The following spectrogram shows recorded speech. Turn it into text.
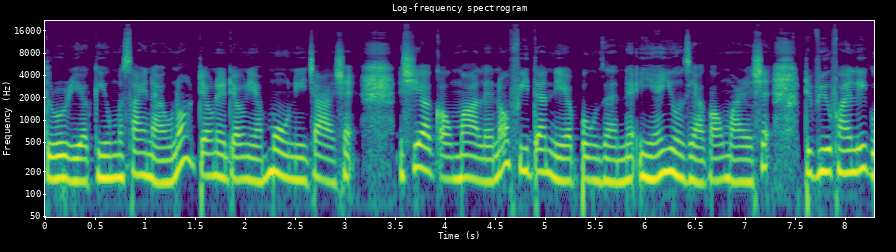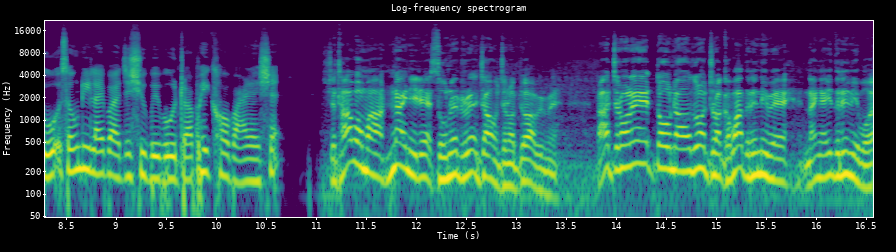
သူတို့တွေကဂယုံမဆိုင်နိုင်ဘူးနော်တယောက်နဲ့တယောက်နေကမှုန်နေကြရရှင် အရှိရကောင်မလည်းเนาะဖီတက်နေတဲ့ပုံစံနဲ့အရင်ယွန်စရာကောင်းပါတယ်ရှင့်ဒီဗီဒီယိုဖိုင်လေးကိုအဆုံးထိလိုက်ပါကြည့်ရှုပေးဖို့အတွက်ဖိတ်ခေါ်ပါတယ်ရှင့် ရထားပေါ်မှာနှိုက်နေတဲ့ဇုံတဲ့တဲ့အကြောင်းကိုကျွန်တော်ပြောပြပေးမယ်။ဒါကျွန်တော်လည်းတုံတောင်ဆိုတော့ကျွန်တော်ကမ္ဘာသတင်းတွေပဲနိုင်ငံရေးသတင်းတွေပေါ့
